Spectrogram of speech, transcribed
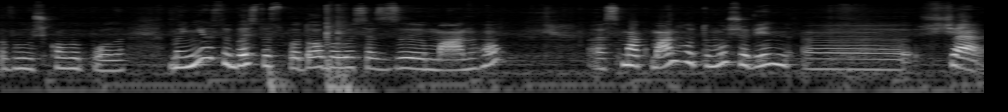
волошкове поле. Мені особисто сподобалося з манго. Е, Смак манго, тому що він е, ще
